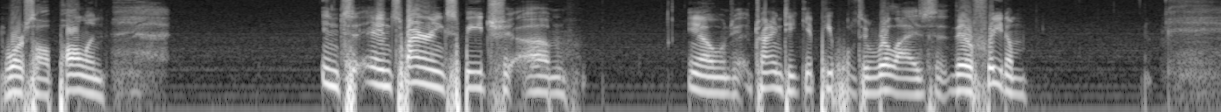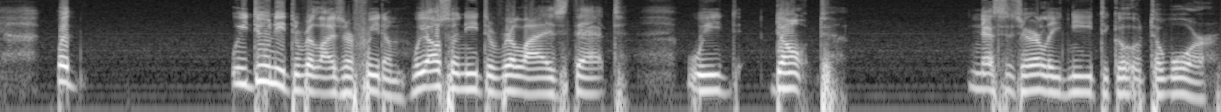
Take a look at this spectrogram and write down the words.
Warsaw, Poland. In- inspiring speech. Um, you know, trying to get people to realize their freedom. But we do need to realize our freedom. We also need to realize that we don't necessarily need to go to war.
